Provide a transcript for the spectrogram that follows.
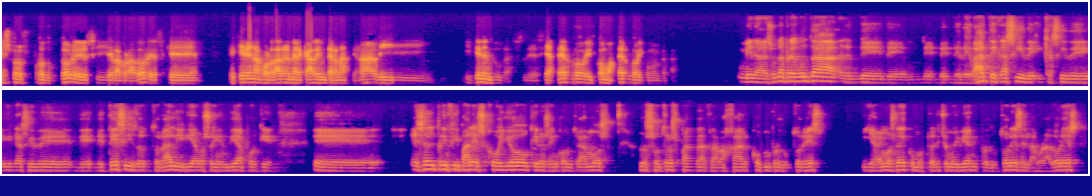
esos productores y elaboradores que, quieren abordar el mercado internacional y, tienen dudas de si hacerlo y cómo hacerlo y cómo empezar? Mira, es una pregunta de, debate, casi, de, tesis doctoral, diríamos hoy en día, porque eh, es el principal escollo que nos encontramos nosotros para trabajar con productores, y llamémosle, como tú has dicho muy bien, productores, elaboradores,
